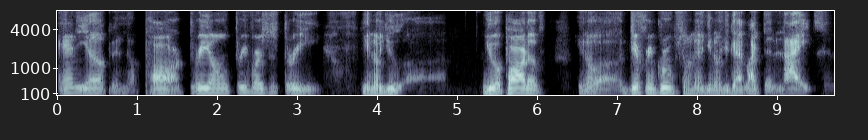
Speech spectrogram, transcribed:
Ante up in the park, three on three versus three. You know, you uh, you're a part of you know uh, different groups on there. You know, you got like the Knights and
